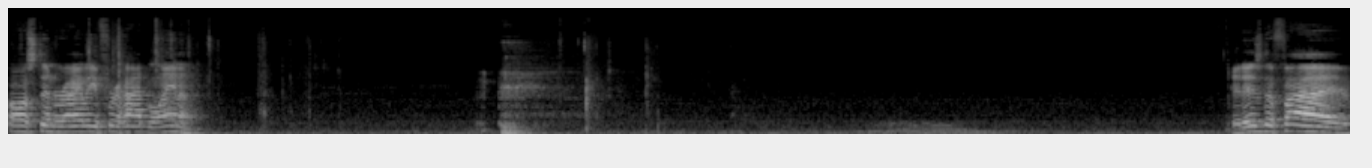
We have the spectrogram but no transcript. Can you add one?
Austin Riley for Hot Atlanta. It is the five.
